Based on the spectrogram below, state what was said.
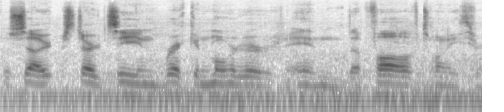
We'll start, start seeing brick and mortar in the fall of 23.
